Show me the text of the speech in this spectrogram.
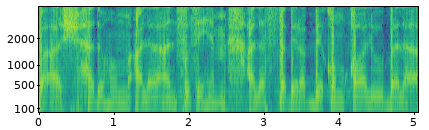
و اشحد ہم انفسم السط رب قم قالو بلا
